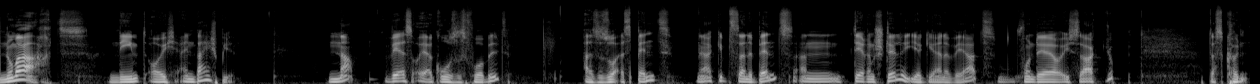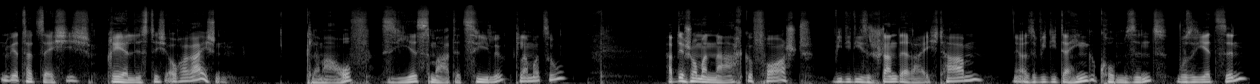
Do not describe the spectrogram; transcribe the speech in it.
Nummer 8. Nehmt euch ein Beispiel. Na, wer ist euer großes Vorbild? Also so als Band. Ja, Gibt es da eine Band, an deren Stelle ihr gerne wärt, von der ihr euch sagt, jupp, das könnten wir tatsächlich realistisch auch erreichen. Klammer auf, siehe smarte Ziele, Klammer zu. Habt ihr schon mal nachgeforscht, wie die diesen Stand erreicht haben? Ja, also wie die da hingekommen sind, wo sie jetzt sind?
